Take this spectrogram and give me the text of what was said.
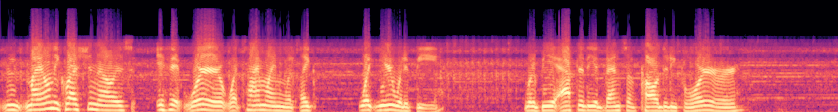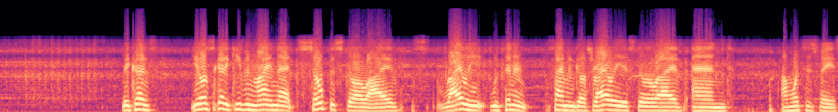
My only question, though, is if it were, what timeline would, like, what year would it be? Would it be after the events of Call of Duty 4 or because you also got to keep in mind that Soap is still alive, Riley, Lieutenant Simon Ghost Riley is still alive, and um, what's his face,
